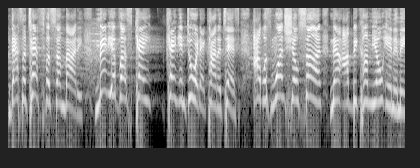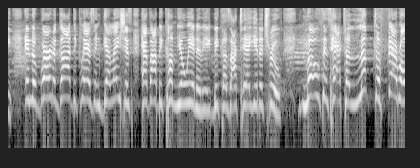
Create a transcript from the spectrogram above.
That's a test for somebody. Many of us can't can't endure that kind of test. I was once your son, now I've become your enemy. And the word of God declares in Galatians, Have I become your enemy? Because I tell you the truth. Moses had to look to Pharaoh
